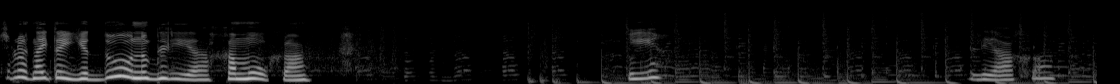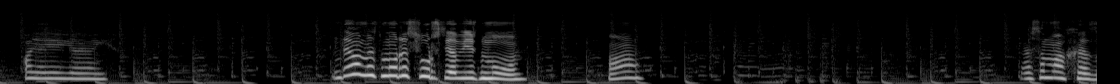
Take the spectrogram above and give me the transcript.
Щоб знайти їду, ну бля, хамуха. І. Бляха. Ай-яй-яй. Де я візьму ресурс я візьму? А? Я сама хз.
